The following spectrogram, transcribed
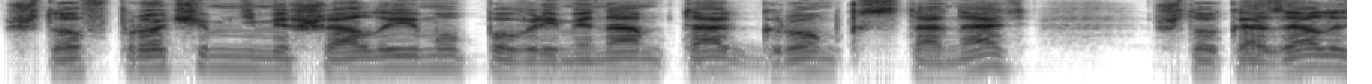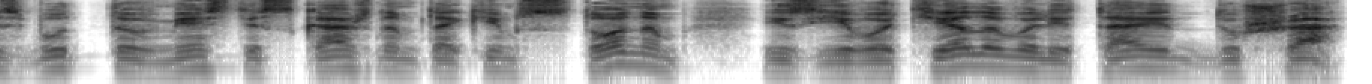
что, впрочем, не мешало ему по временам так громко стонать, что казалось, будто вместе с каждым таким стоном из его тела вылетает душа.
